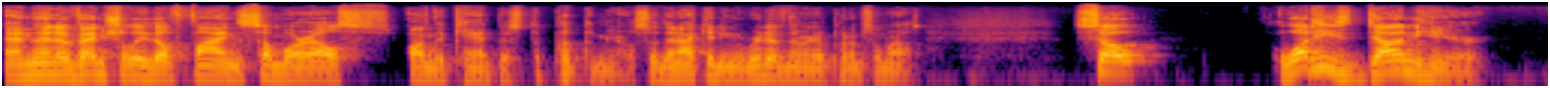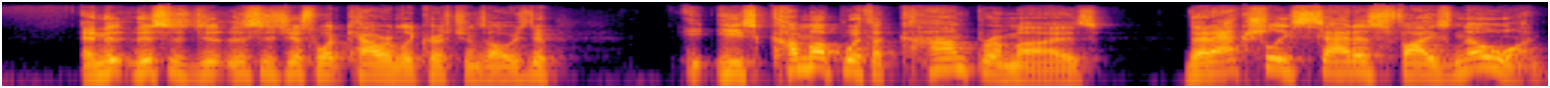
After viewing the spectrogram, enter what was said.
And then eventually they'll find somewhere else on the campus to put the murals. So they're not getting rid of them, they're going to put them somewhere else. So what he's done here, and th- this, is just, this is just what cowardly Christians always do, he, he's come up with a compromise that actually satisfies no one.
